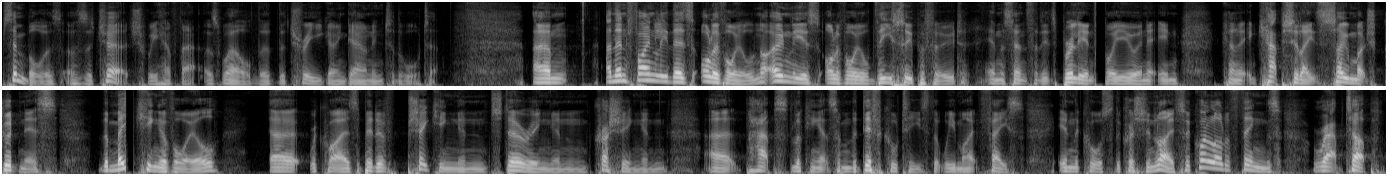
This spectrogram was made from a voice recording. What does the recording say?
symbol as, as a church. We have that as well, the, the tree going down into the water. Um, and then finally, there's olive oil. Not only is olive oil the superfood in the sense that it's brilliant for you and it in, kind of encapsulates so much goodness, the making of oil uh, requires a bit of shaking and stirring and crushing and uh, perhaps looking at some of the difficulties that we might face in the course of the Christian life. So, quite a lot of things wrapped up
